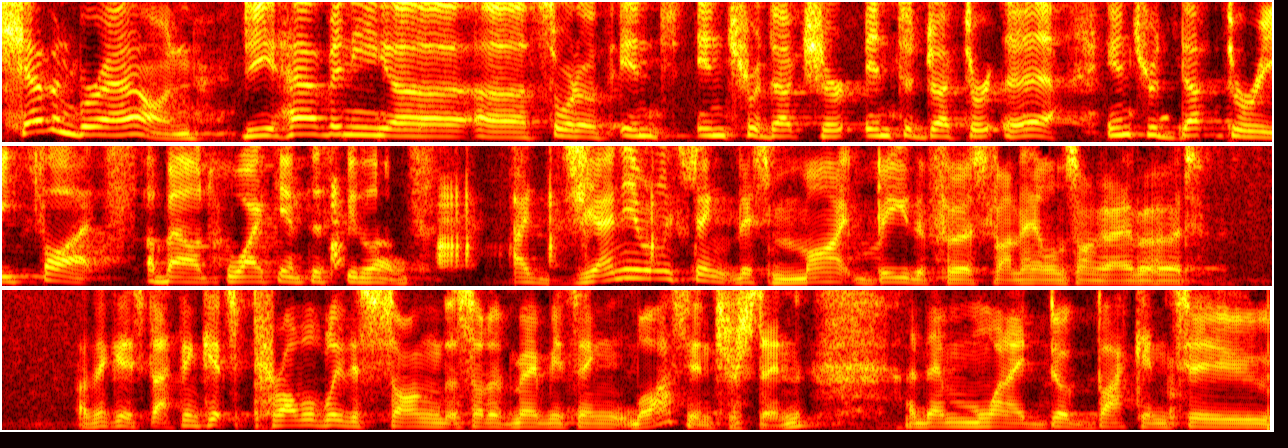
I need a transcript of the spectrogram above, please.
Kevin Brown, do you have any uh, uh, sort of in, introductory introductory uh, introductory thoughts about why can't this be love? I genuinely think this might be the first Van Halen song I ever heard. I think it's I think it's probably the song that sort of made me think, well, that's interesting. And then when I dug back into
